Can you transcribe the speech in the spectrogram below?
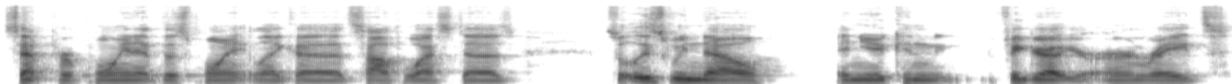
cent per point at this point, like a Southwest does. So at least we know, and you can figure out your earn rates.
